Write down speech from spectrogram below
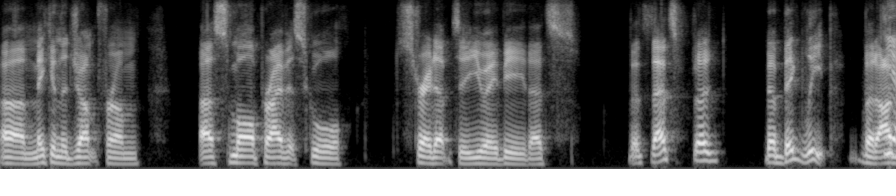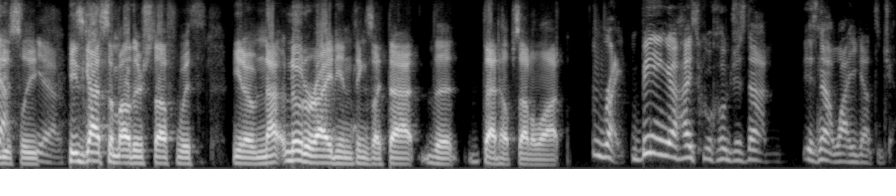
um, making the jump from a small private school straight up to UAB that's that's that's a, a big leap. But obviously, yeah, yeah. he's got some other stuff with you know not, notoriety and things like that that that helps out a lot. Right, being a high school coach is not is not why he got the job.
